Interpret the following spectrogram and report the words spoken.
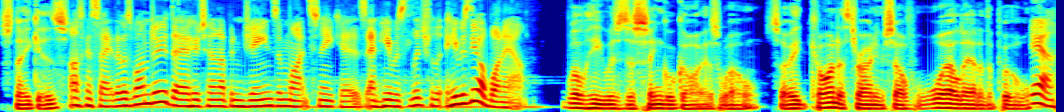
sneakers. I was gonna say there was one dude there who turned up in jeans and white sneakers, and he was literally he was the odd one out. Well, he was the single guy as well, so he'd kind of thrown himself well out of the pool. Yeah,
